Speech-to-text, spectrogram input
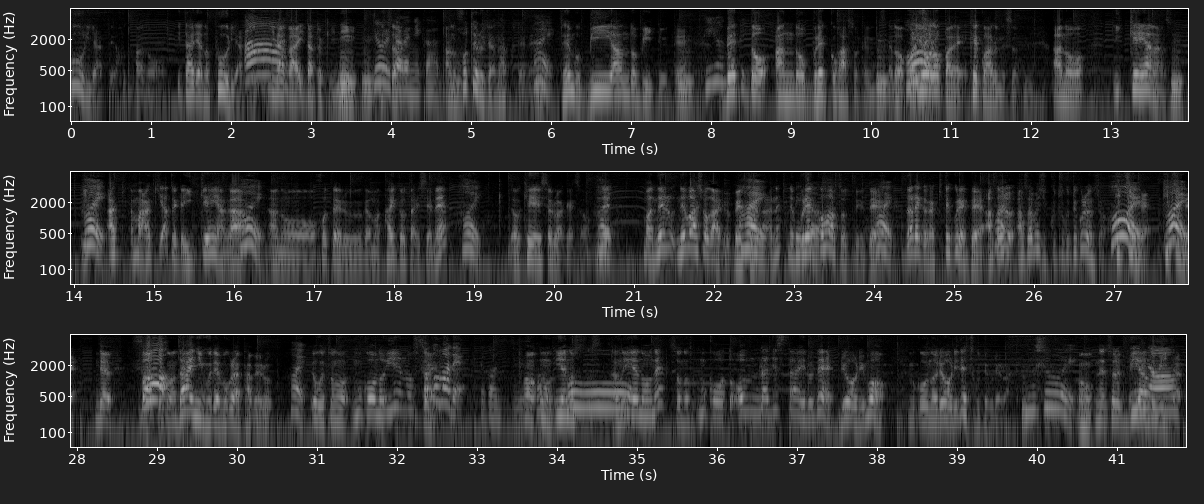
プーリアってあのイタリアのプーリアってあー。田舎いた時に、うんうん。料理食べに行かあのホテルじゃなくてね、はい。全部 B&B って言って、うん。ベッドブレックファーストって言うんですけど、うん。これはいヨーロッパで結構あるんです、あの一軒家なんです。よ、うん。いはい。あまあ空き家というか一軒家が、はい。あのホテルがまあ買い取ったりしてねはい。経営してるわけですよ、はい。でまあ、寝る寝場所があるよベッドやからね、ではい。ベッドブレックハウスって言って、はい。誰かが来てくれて朝,、はい。朝飯くっ作ってくれるんですよ、はい。キッチンで。キッチンで、でバーッとそのダイニングで僕ら食べる。はい。よくその向こうの家のスタイル。そこまでって感じうんうん、家のあの家のねその向こうと同じスタイルで料理も向こうの料理で作ってくれるわけ、面白い。うん。ね、それ B&B いいい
